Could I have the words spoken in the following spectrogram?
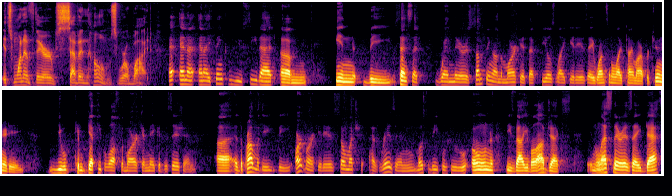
it's one of their seven homes worldwide. And, and I, and I think you see that um, in the sense that when there is something on the market that feels like it is a once in a lifetime opportunity, you can get people off the mark and make a decision. Uh, the problem with the, the art market is so much has risen. Most of the people who own these valuable objects, unless there is a death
